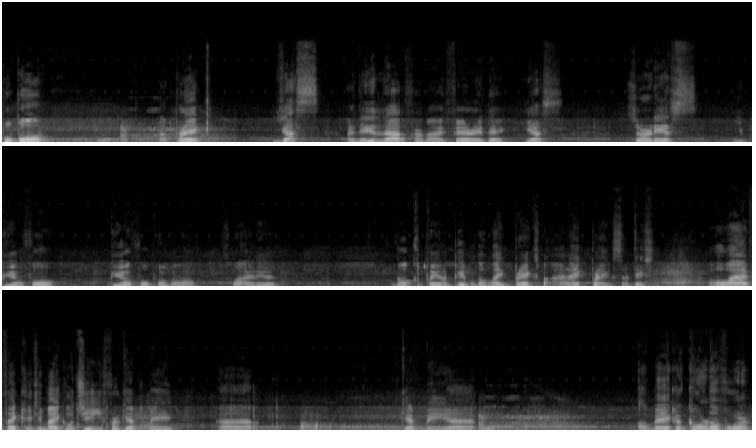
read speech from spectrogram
Boom boom! A break. Yes. I needed that for my fairy deck. Yes. Xerneas, you beautiful, beautiful Pokemon. That's what I needed. Not complaining. People don't like breaks, but I like breaks. They're decent. Oh, I thank you to Michael G for giving me, uh, giving me uh, a Mega Gardevoir.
